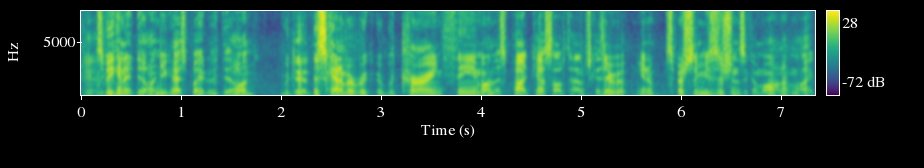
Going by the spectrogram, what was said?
yeah. Speaking of Dylan, you guys played with Dylan. we did. This is kind of a, re- recurring theme on this podcast all the times because every you know, especially musicians that come on, I'm like,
